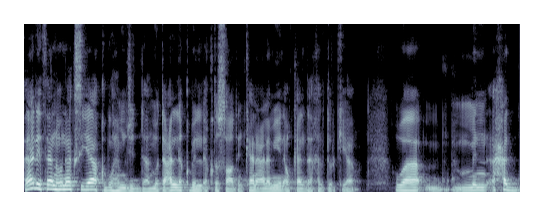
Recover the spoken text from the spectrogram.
ثالثا هناك سياق مهم جدا متعلق بالاقتصاد إن كان عالميا أو كان داخل تركيا. ومن أحد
